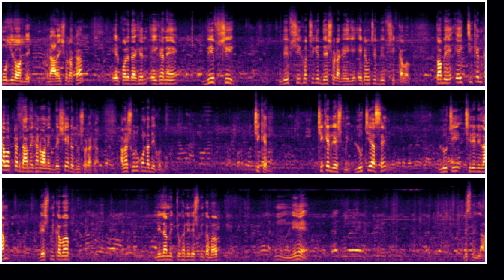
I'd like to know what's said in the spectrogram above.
মুরগির অর্ধেক, এটা আড়াইশো টাকা। এরপরে দেখেন, এইখানে বিফ শিক বিফ শিক হচ্ছে কি দেড়শো টাকা, এই যে এটা হচ্ছে বিফ শিক কাবাব। তবে এই চিকেন কাবাবটার দাম এখানে অনেক বেশি, এটা দুশো টাকা। আমরা শুরু কোনটা দিয়ে করব? চিকেন চিকেন রেশমি, লুচি আছে। লুচি ছিঁড়ে নিলাম, রেশমি কাবাব। নিলাম একটুখানি রেশমি কাবাব। হুম, নিয়ে বিসমিল্লাহ।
